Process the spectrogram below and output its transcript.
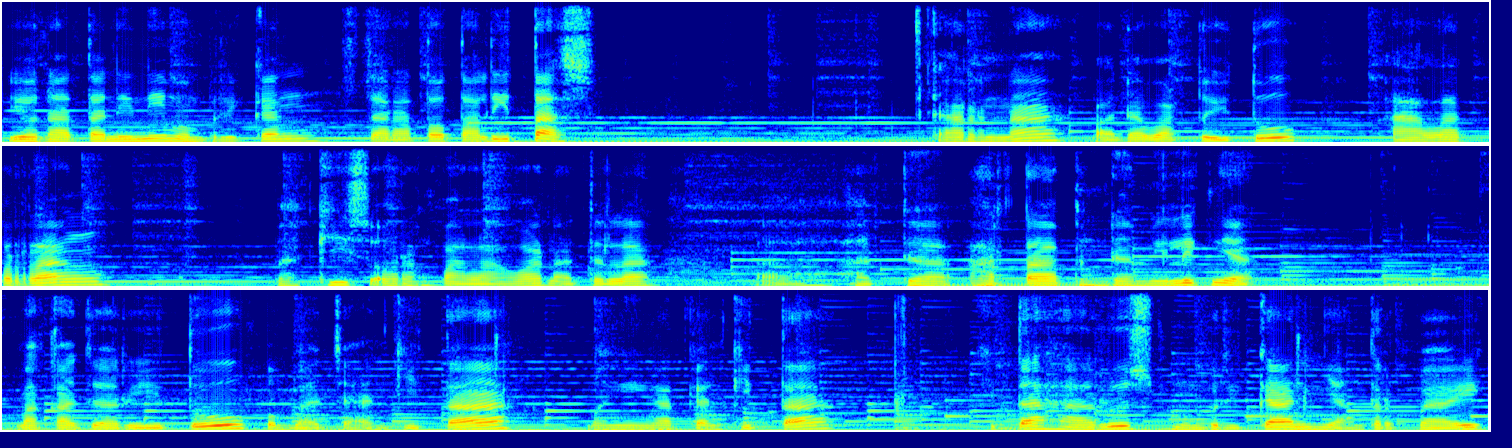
Yonatan ini memberikan secara totalitas karena pada waktu itu alat perang bagi seorang pahlawan adalah uh, harta, harta benda miliknya. Maka dari itu pembacaan kita mengingatkan kita kita harus memberikan yang terbaik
